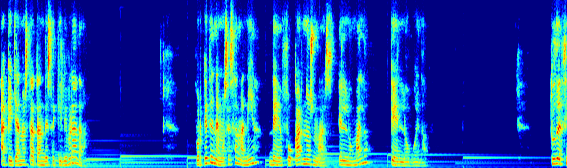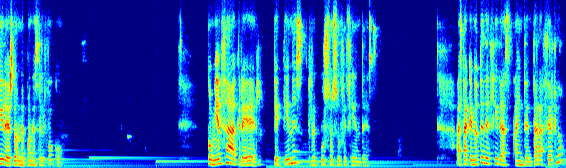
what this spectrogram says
¿A que ya no está tan desequilibrada? ¿Por qué tenemos esa manía de enfocarnos más en lo malo que en lo bueno? Tú decides dónde pones el foco. Comienza a creer que tienes recursos suficientes. Hasta que no te decidas a intentar hacerlo,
